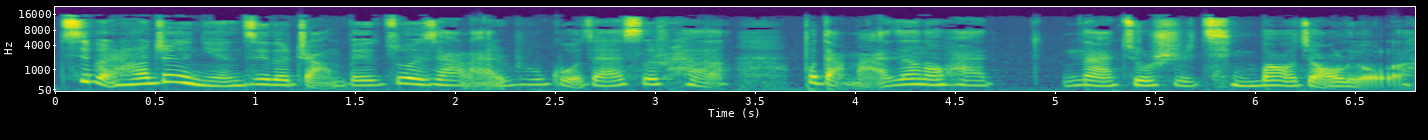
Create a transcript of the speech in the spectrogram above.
基本上这个年纪的长辈坐下来，如果在四川不打麻将的话，那就是情报交流了。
